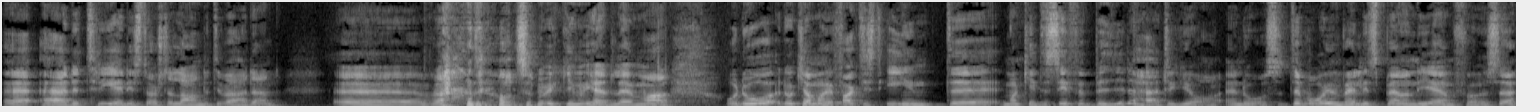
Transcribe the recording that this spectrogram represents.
eh, är det tredje största landet i världen. Eh, för att det har så mycket medlemmar. Och då, då kan man ju faktiskt inte, man kan inte se förbi det här tycker jag ändå. Så det var ju en väldigt spännande jämförelse.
